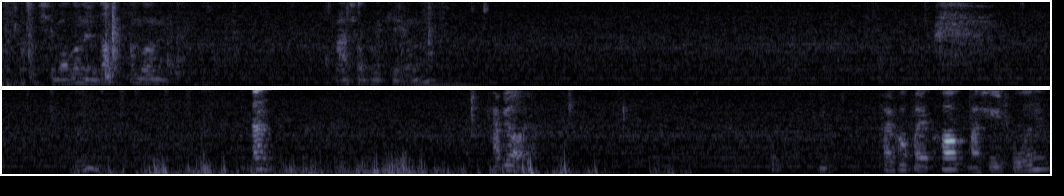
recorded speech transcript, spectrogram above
어, 같이 먹으면서 한번 마셔볼게요. 음, 일단 가벼워요. 음, 벌컥벌컥 마시기 좋은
